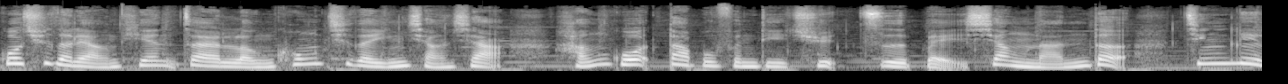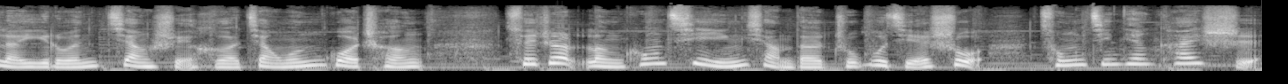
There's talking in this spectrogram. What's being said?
过去的两天，在冷空气的影响下，韩国大部分地区自北向南的经历了一轮降水和降温过程。随着冷空气影响的逐步结束，从今天开始，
